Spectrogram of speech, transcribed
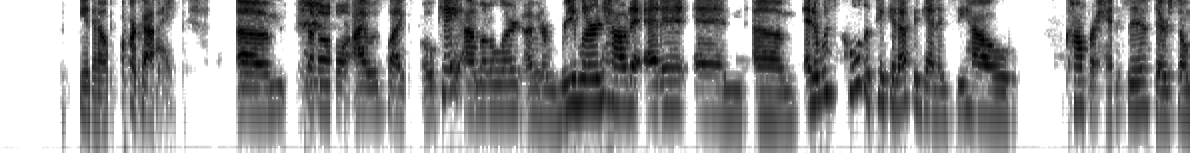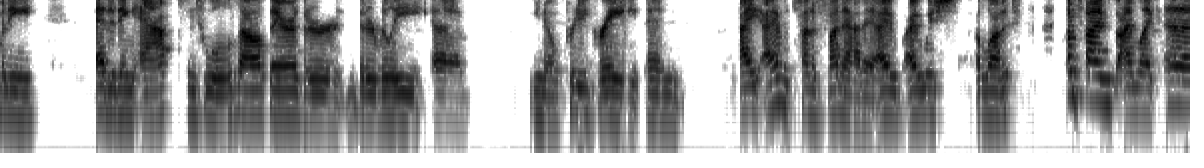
you know, poor guy. Um, so I was like, okay, I'm gonna learn, I'm gonna relearn how to edit and um and it was cool to pick it up again and see how comprehensive. There's so many editing apps and tools out there that are that are really uh, you know pretty great and I, I have a ton of fun at it. I, I wish a lot of t- sometimes I'm like uh,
